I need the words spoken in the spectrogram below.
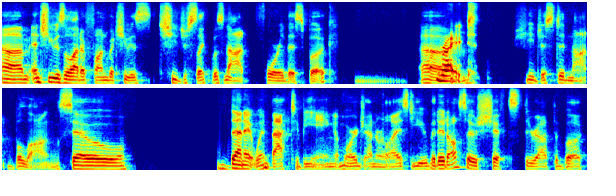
um, and she was a lot of fun but she was she just like was not for this book. Um, right. she just did not belong. So then it went back to being a more generalized you but it also shifts throughout the book.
